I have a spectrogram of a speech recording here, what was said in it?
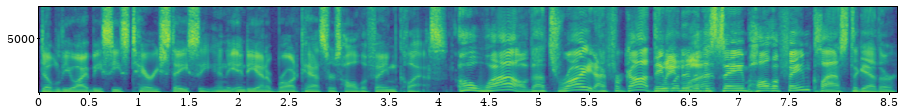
WIBC's Terry Stacy in the Indiana Broadcasters Hall of Fame class. Oh wow, that's right. I forgot they Wait, went what? into the same Hall of Fame class together.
